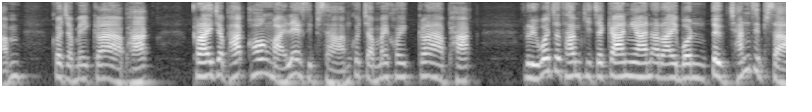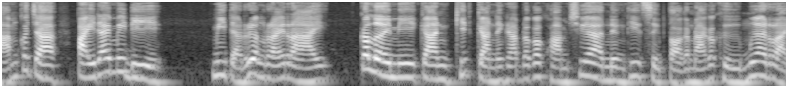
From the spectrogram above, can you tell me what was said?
13 ก็จะไม่กล้าพัก ใครจะพักห้องหมายเลข 13 ก็จะไม่ค่อยกล้าพัก หรือว่าจะทำกิจการงานอะไรบนตึกชั้น 13 ก็จะไปได้ไม่ดี มีแต่เรื่องร้ายๆ ก็เลยมีการคิดกันนะครับ แล้วก็ความเชื่อหนึ่งที่สืบต่อกันมาก็คือ เมื่อไหร่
